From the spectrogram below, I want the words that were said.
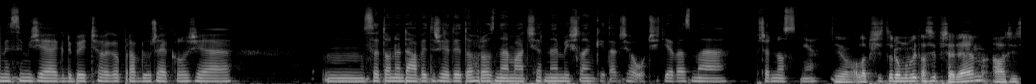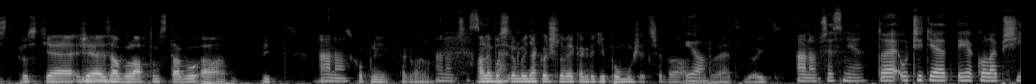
myslím, že kdyby člověk opravdu řekl, že mm, se to nedá vydržet, je to hrozné, má černé myšlenky, takže ho určitě vezme přednostně. Jo, lepší to domluvit asi předem a říct prostě, že Mhm. zavolá v tom stavu a být Ano. schopný takhle. No. Ano, přesně A nebo tak. si domluvit nějakého člověka, kdo ti pomůže třeba Jo. dojet, dojít. Ano, přesně. To je určitě jako lepší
